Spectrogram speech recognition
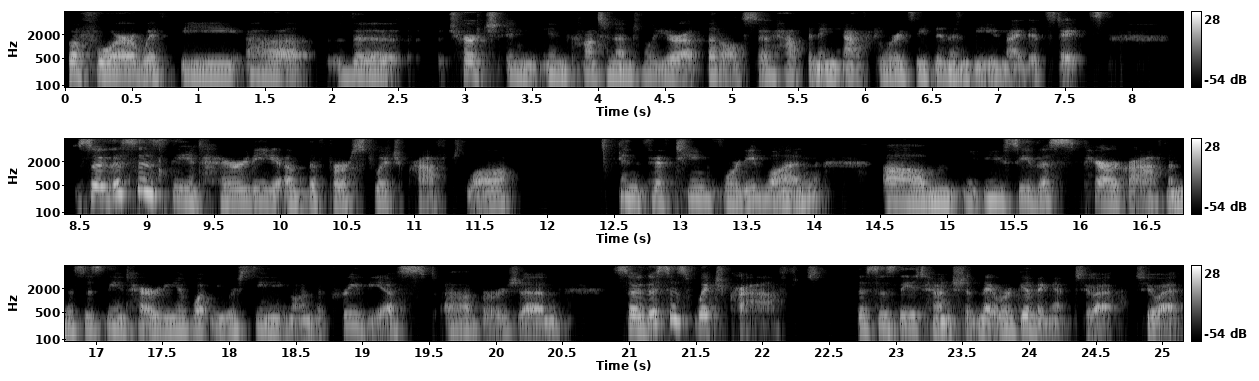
before with the, uh, the church in, in continental Europe, but also happening afterwards, even in the United States. So this is the entirety of the first witchcraft law in 1541. um, you see this paragraph, and this is the entirety of what you were seeing on the previous uh, version. So this is witchcraft. This is the attention they were giving it to it to it.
